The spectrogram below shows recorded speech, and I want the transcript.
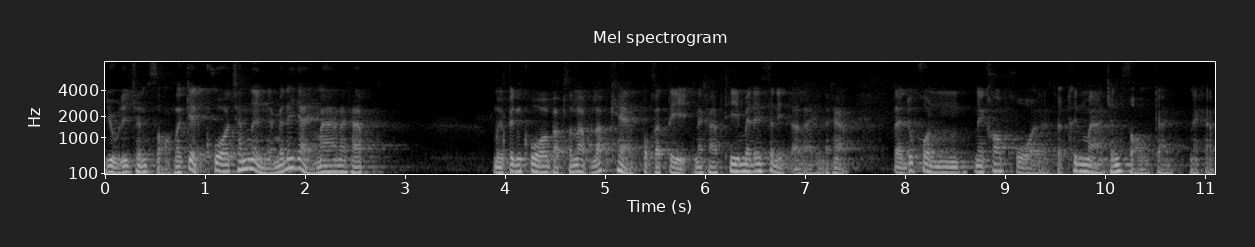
อยู่ที่ชั้นสองสังเกตครัวชั้นหนึ่งเนี่ยไม่ได้ใหญ่มากนะครับ เหมือนเป็นครัวแบบสำหรับรับแขกปกตินะครับ ที่ไม่ได้สนิทอะไรนะครับ แต่ทุกคนในครอบครัวจะขึ้นมาชั้นสองกันนะครับ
